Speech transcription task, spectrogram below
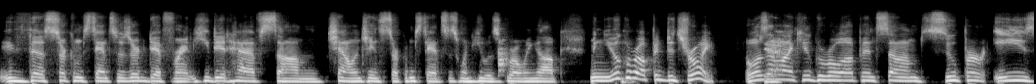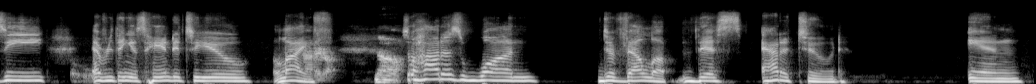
mm-hmm. the circumstances are different. He did have some challenging circumstances when he was growing up. I mean, you grew up in Detroit. It wasn't yeah. like you grew up in some super easy, everything is handed to you life. No. So, how does one develop this attitude in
